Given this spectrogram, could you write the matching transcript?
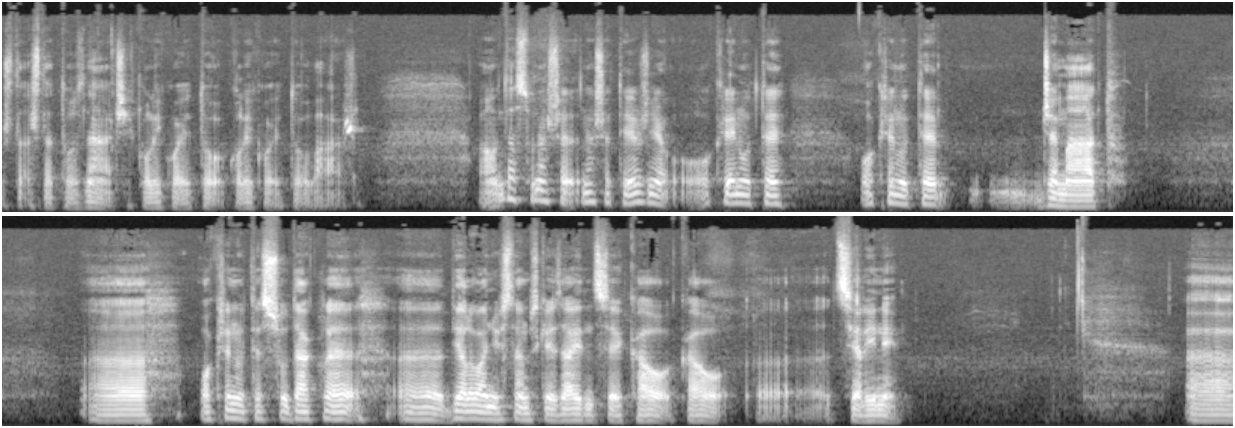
šta, šta to znači, koliko je to, koliko je to važno. A onda su naše, naše težnje okrenute, okrenute džematu. E, okrenute su, dakle, e, djelovanju islamske zajednice kao, kao e, cijeline. E,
